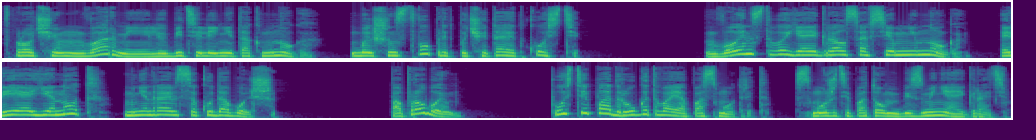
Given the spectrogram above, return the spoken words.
Впрочем, в армии любителей не так много. Большинство предпочитает кости. В воинство я играл совсем немного. Реа Енот мне нравится куда больше. Попробуем? Пусть и подруга твоя посмотрит. Сможете потом без меня играть».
